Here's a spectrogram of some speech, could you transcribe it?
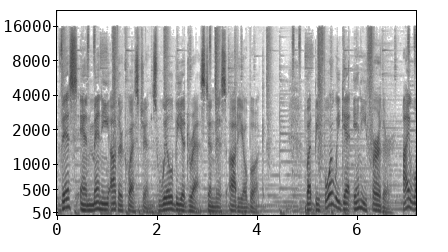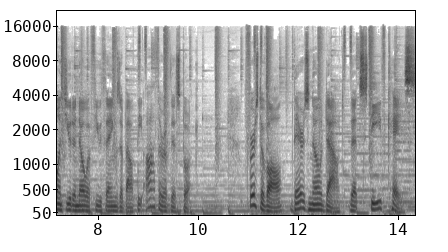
This and many other questions will be addressed in this audiobook. But before we get any further, I want you to know a few things about the author of this book. First of all, there's no doubt that Steve Case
